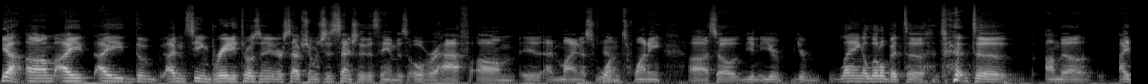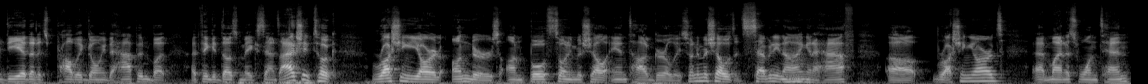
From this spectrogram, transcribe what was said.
Yeah, um, I, I, the, I'm seeing Brady throws an interception, which is essentially the same as over half, um, at minus 120. Uh, so you, you're, you're laying a little bit to, to, to on the idea that it's probably going to happen, but I think it does make sense. I actually took rushing yard unders on both Sony Michel and Todd Gurley. Sony Michel was at 79 mm. and a half uh, rushing yards at minus 110,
